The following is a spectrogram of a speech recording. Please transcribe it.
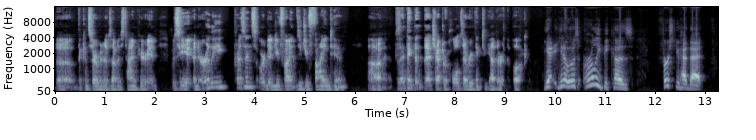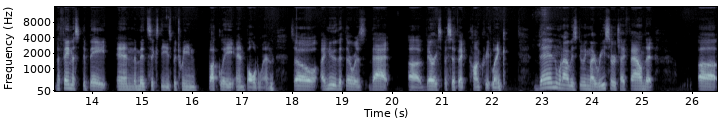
the the conservatives of his time period was he an early presence, or did you find did you find him? Because uh, I think that that chapter holds everything together in the book. Yeah, you know, it was early because first you had that the famous debate in the mid '60s between Buckley and Baldwin. So I knew that there was that uh, very specific concrete link. Then, when I was doing my research, I found that uh,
